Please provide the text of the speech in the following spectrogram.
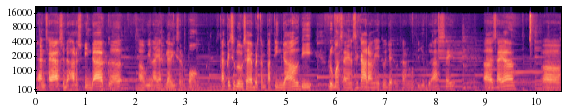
Dan saya sudah harus pindah ke uh, wilayah Gading Serpong. Tapi sebelum saya bertempat tinggal di rumah saya yang sekarang yaitu Jaya Utara nomor 17, saya uh, saya uh,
